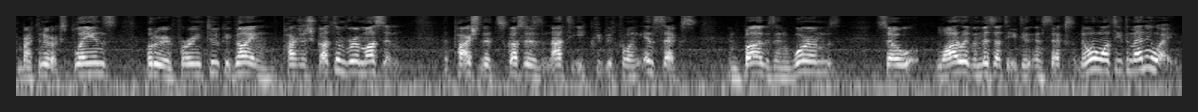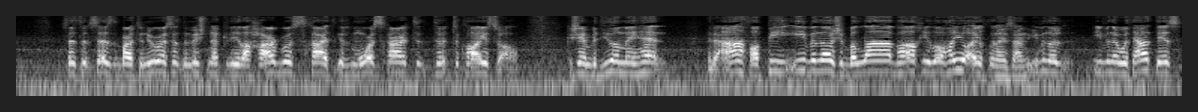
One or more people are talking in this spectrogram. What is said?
The Bartanur explains what are we referring to? Kegain, Parsha Shkatim V'Ramasim, the parsha that discusses not to eat creepy crawling insects and bugs and worms. So why do we have a mitzvah to eat insects? No one wants to eat them anyway. Says it says the Bartanura says the Mishnah to give more schar to, to, to Klal Yisrael. That Pi, even though even though even though without this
